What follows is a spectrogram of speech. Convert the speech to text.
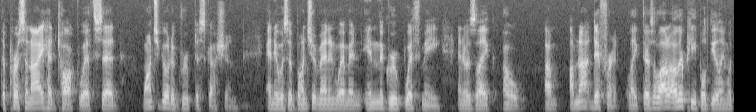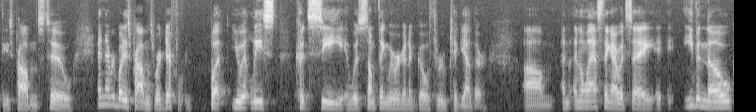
the person I had talked with said, "Why don't you go to group discussion?" And it was a bunch of men and women in the group with me, and it was like, "Oh, I'm I'm not different. Like there's a lot of other people dealing with these problems too, and everybody's problems were different but you at least could see it was something we were going to go through together. Um, and, and the last thing I would say, i- i- even though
